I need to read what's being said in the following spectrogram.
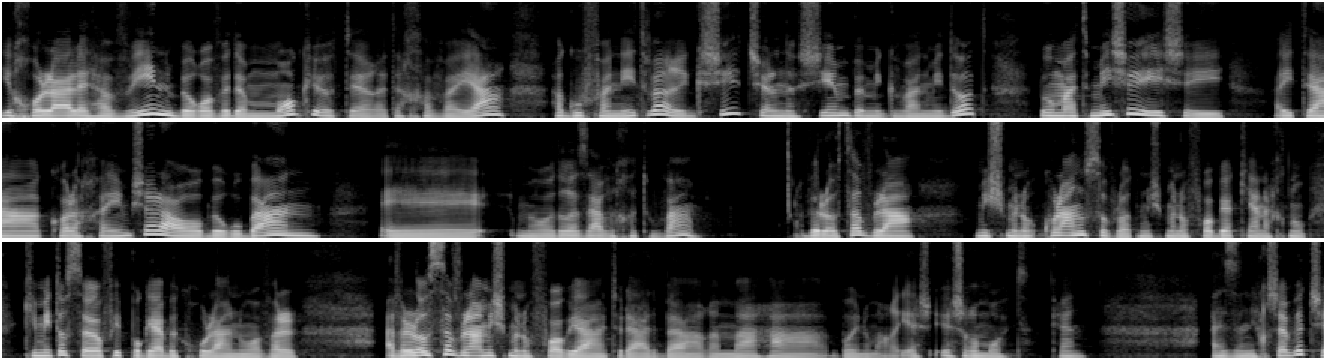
יכולה להבין ברובד עמוק יותר את החוויה הגופנית והרגשית של נשים במגוון מידות, לעומת מישהי שהיא הייתה כל החיים שלה, או ברובן, אה, מאוד רזה וחטובה, ולא סבלה משמנו, כולנו סובלות משמנופוביה, כי אנחנו, כי מיתוס היופי פוגע בכולנו, אבל, אבל לא סבלה משמנופוביה, את יודעת, ברמה ה... בואי נאמר, יש, יש רמות, כן? אז אני חושבת ש,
